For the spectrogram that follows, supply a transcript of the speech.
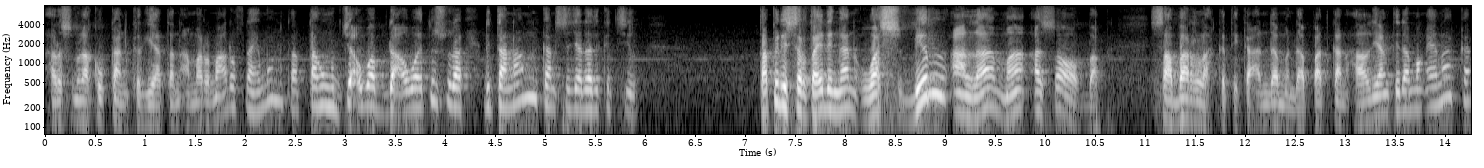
harus melakukan kegiatan amar ma'ruf nahi munkar. Tanggung jawab dakwah itu sudah ditanamkan sejak dari kecil. Tapi disertai dengan wasbir ala ma asobak. Sabarlah ketika Anda mendapatkan hal yang tidak mengenakan.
